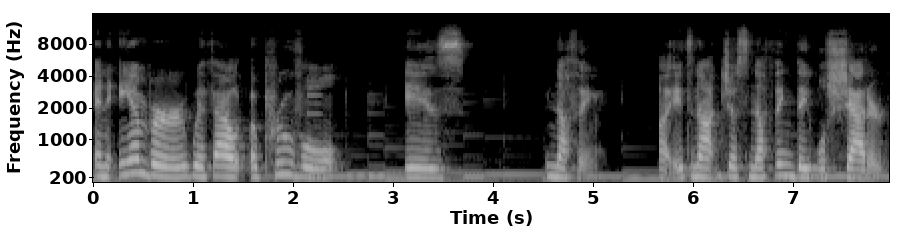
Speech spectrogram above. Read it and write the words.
an amber without approval is nothing. Uh, it's not just nothing, they will shatter.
